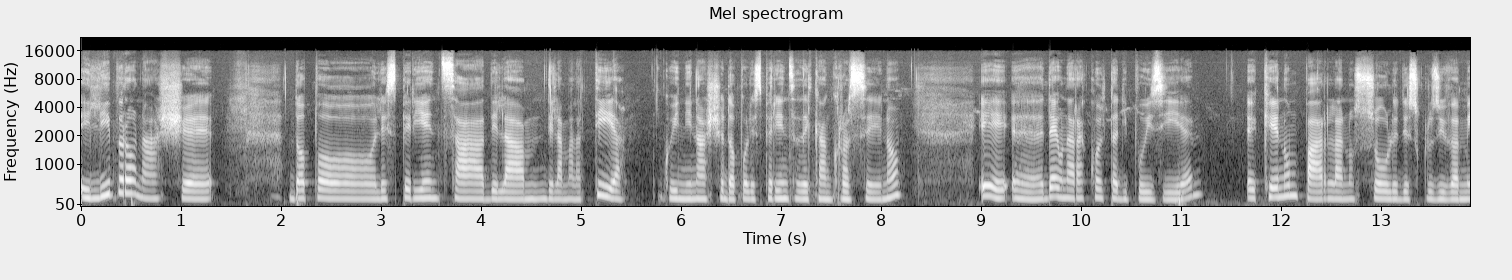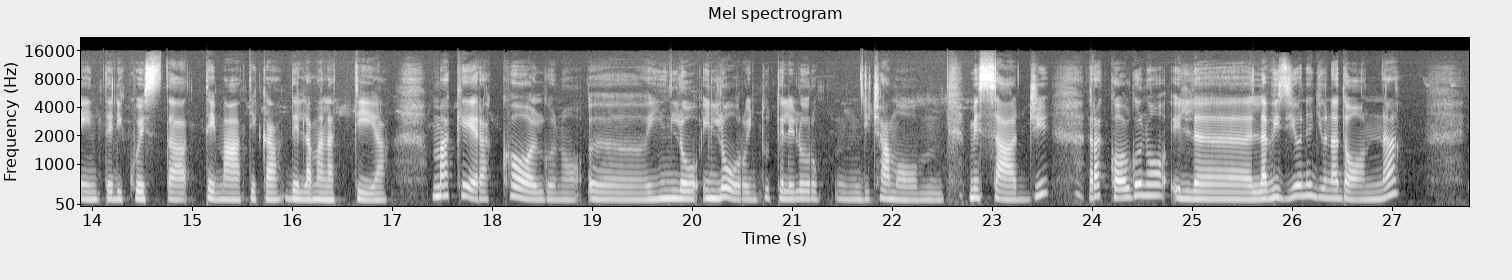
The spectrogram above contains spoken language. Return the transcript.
il libro nasce dopo l'esperienza della, della malattia, quindi nasce dopo l'esperienza del cancro al seno eh, ed è una raccolta di poesie eh, che non parlano solo ed esclusivamente di questa tematica della malattia, ma che raccolgono eh, in, lo, in, loro, in tutti i loro mm, diciamo, mm, messaggi, raccolgono il, la visione di una donna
